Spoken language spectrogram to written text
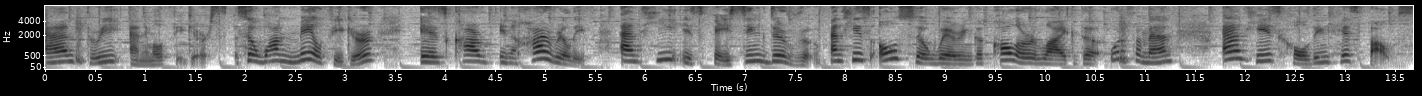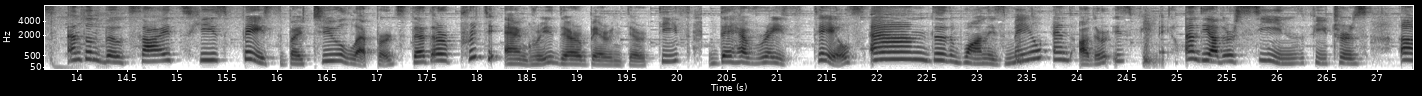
and three animal figures. So one male figure is carved in high relief and he is facing the room. And he's also wearing a collar like the Urfa man and he's holding his phallus. And on both sides he's faced by two leopards that are pretty angry, they're baring their teeth, they have raised tails and one is male and other is female. And the other scene features a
